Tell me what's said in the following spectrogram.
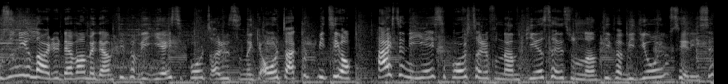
Uzun yıllardır devam eden FIFA ve EA Sports arasındaki ortaklık bitiyor. Her sene EA Sports tarafından piyasaya sunulan FIFA video oyun serisi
